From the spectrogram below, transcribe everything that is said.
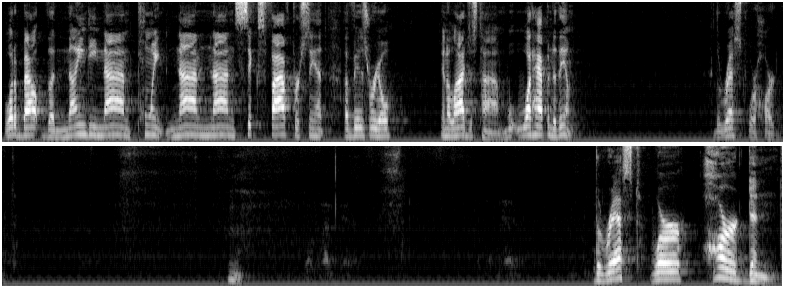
What about the 99.9965% of Israel in Elijah's time? What happened to them? The rest were hardened. Hmm. The rest were hardened.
